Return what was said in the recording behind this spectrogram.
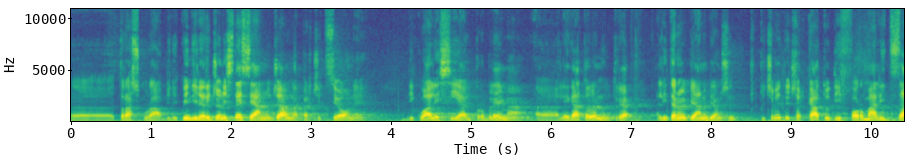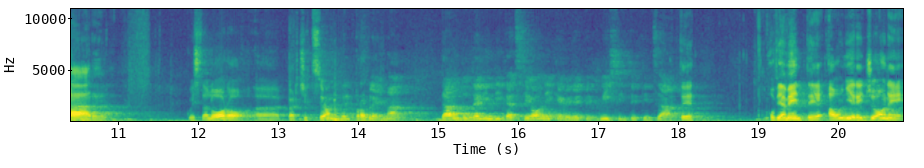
eh, trascurabile. Quindi le regioni stesse hanno già una percezione di quale sia il problema eh, legato alla nutria, all'interno del piano abbiamo semplicemente cercato di formalizzare questa loro eh, percezione del problema dando delle indicazioni che vedete qui sintetizzate. Ovviamente a ogni regione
